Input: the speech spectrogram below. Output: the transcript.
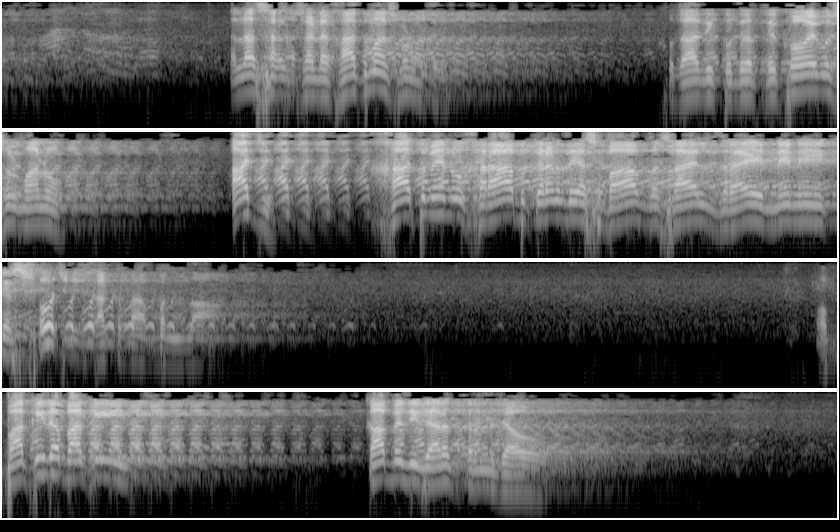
اللہ سڈا خاتمہ سونا کرے خدا دی قدرت دیکھو اے مسلمانوں اج خاتمے نو خراب کرن دے اسباب وسائل ذرائع نے نے کہ سوچ سکتا بندہ۔ باقی دا باقی، کعبے دی زیارت کرن جاؤ۔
